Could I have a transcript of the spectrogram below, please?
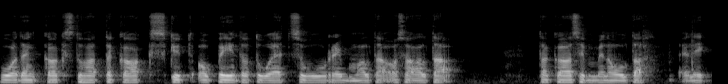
vuoden 2020 opintotuet suurimmalta osalta takaisin minulta. Eli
